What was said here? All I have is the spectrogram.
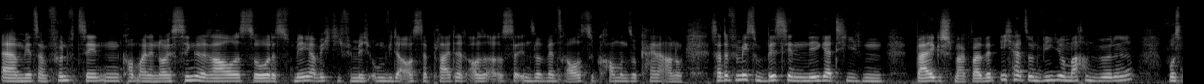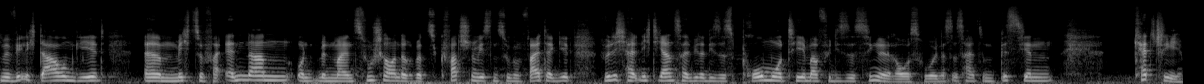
ähm, jetzt am 15. kommt meine neue Single raus, so, das ist mega wichtig für mich, um wieder aus der Pleite, aus, aus der Insolvenz rauszukommen und so, keine Ahnung. Es hatte für mich so ein bisschen negativen Beigeschmack, weil wenn ich halt so ein Video machen würde, wo es mir wirklich darum geht, ähm, mich zu verändern und mit meinen Zuschauern darüber zu quatschen, wie es in Zukunft weitergeht, würde ich halt nicht die ganze Zeit wieder dieses Promo-Thema für diese Single rausholen. Das ist halt so ein bisschen catchy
